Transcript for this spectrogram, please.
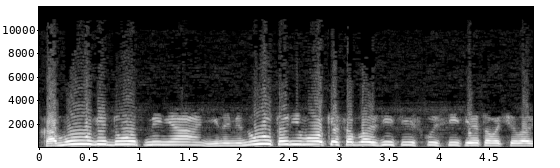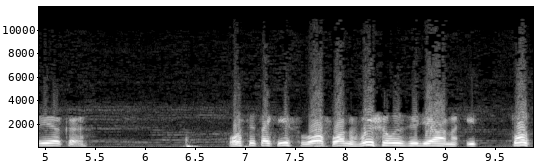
Кому ведут меня? Ни на минуту не мог я соблазнить и искусить этого человека!» После таких слов он вышел из Видиана и тот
